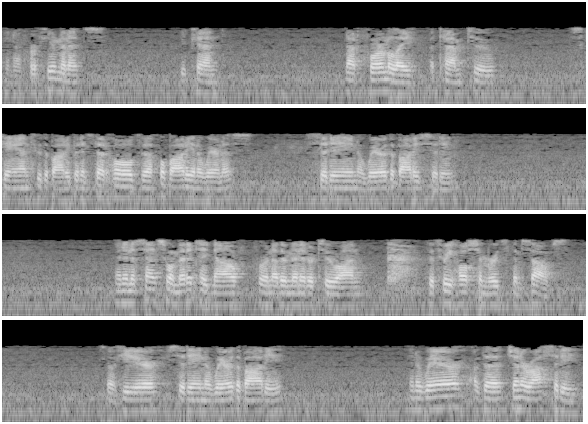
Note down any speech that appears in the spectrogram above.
You know, for a few minutes, you can not formally attempt to scan through the body, but instead hold the whole body in awareness, sitting, aware of the body sitting. And in a sense, we'll meditate now for another minute or two on the three wholesome roots themselves. So here, sitting aware of the body and aware of the generosity,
